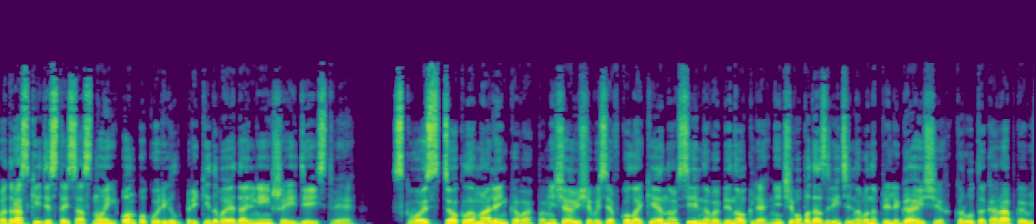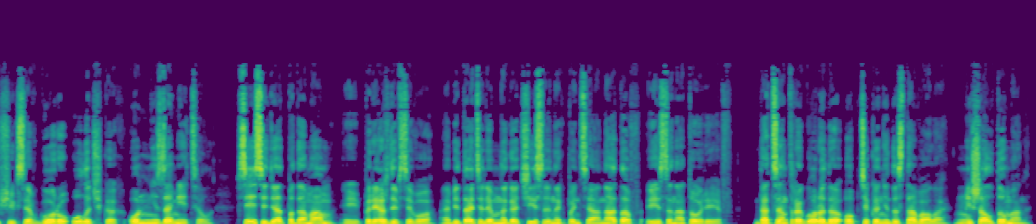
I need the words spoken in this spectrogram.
Под раскидистой сосной он покурил, прикидывая дальнейшие действия. Сквозь стекла маленького, помещающегося в кулаке, но сильного бинокля, ничего подозрительного на прилегающих, круто карабкающихся в гору улочках он не заметил. Все сидят по домам и, прежде всего, обитатели многочисленных пансионатов и санаториев. До центра города оптика не доставала, мешал туман.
